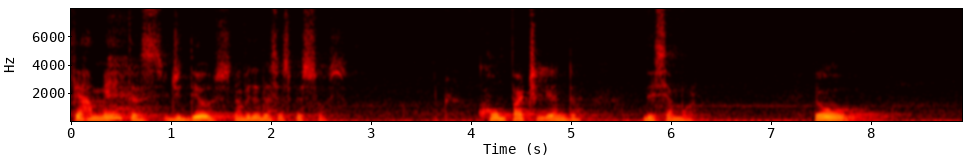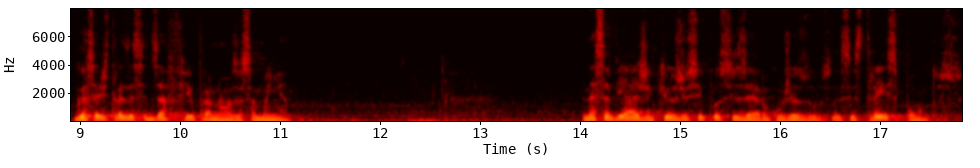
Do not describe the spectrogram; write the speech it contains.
ferramentas de Deus na vida dessas pessoas. Compartilhando desse amor. Eu gostaria de trazer esse desafio para nós essa manhã. Nessa viagem que os discípulos fizeram com Jesus, nesses três pontos,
